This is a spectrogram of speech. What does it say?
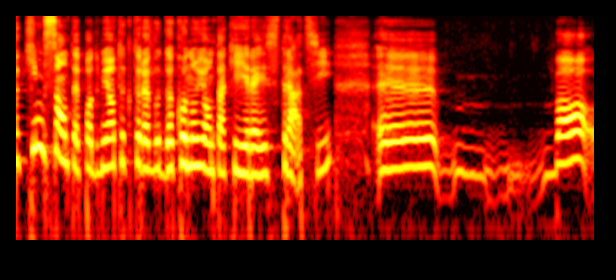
y, kim są te podmioty, które dokonują takiej rejestracji, y, bo,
